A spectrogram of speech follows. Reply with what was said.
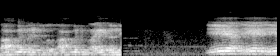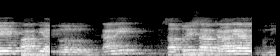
డాక్యుమెంట్ రైటర్లు డాక్యుమెంట్ రాయద్దండి ఏ ఏ ఏ పార్టీ అది దొరకదు. కానీ సబ్ రిజిస్ట్రార్ కార్యాలయం అని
